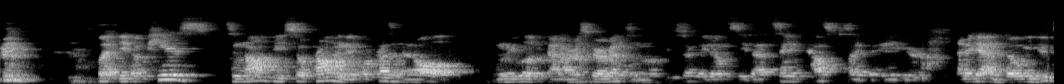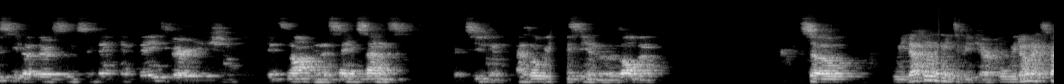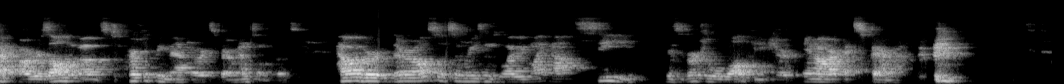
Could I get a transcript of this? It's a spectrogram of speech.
condition. but it appears to not be so prominent or present at all when we look at our experimental mode. We certainly don't see that same cusp type behavior. And again, though we do see that there's some significant phase variation, it's not in the same sense, excuse me, as what we see in the resolvent. So we definitely need to be careful. We don't expect our resolvent modes to perfectly match our experimental modes. However, there are also some reasons why we might not see this virtual wall feature in our experiment,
